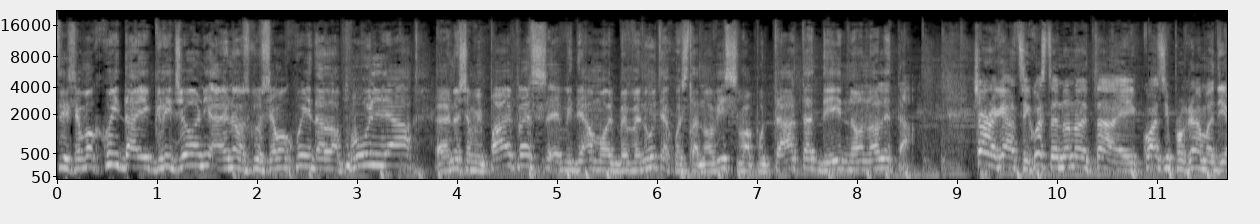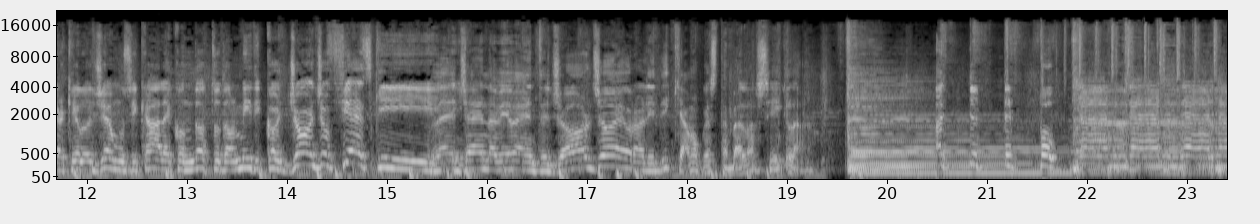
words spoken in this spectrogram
ragazzi, siamo qui dai Grigioni, eh no scusa, siamo qui dalla Puglia, eh, noi siamo i Pipers e vi diamo il benvenuti a questa nuovissima puntata di Non ho l'età. Ciao ragazzi, questo è Non ho età, il quasi programma di archeologia musicale condotto dal mitico Giorgio Fieschi. Leggenda vivente Giorgio e ora gli dedichiamo questa bella sigla. Na, na, na,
